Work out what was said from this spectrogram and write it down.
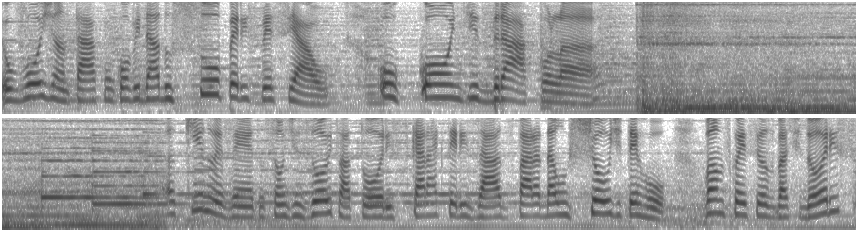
eu vou jantar com um convidado super especial, o Conde Drácula. Aqui no evento são 18 atores caracterizados para dar um show de terror. Vamos conhecer os bastidores?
